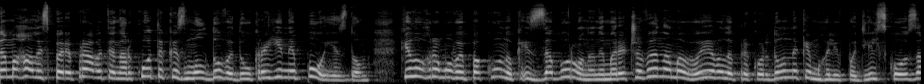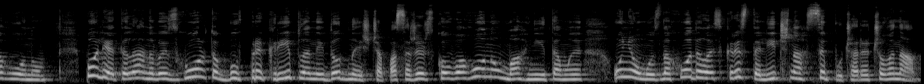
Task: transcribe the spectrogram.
Намагались переправити наркотики з Молдови до України поїздом. Кілограмовий пакунок із забороненими речовинами виявили прикордонники Могилів-Подільського загону. Поліетиленовий згорток був прикріплений до днища пасажирського вагону магнітами. У ньому знаходилась кристалічна сипуча речовина.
